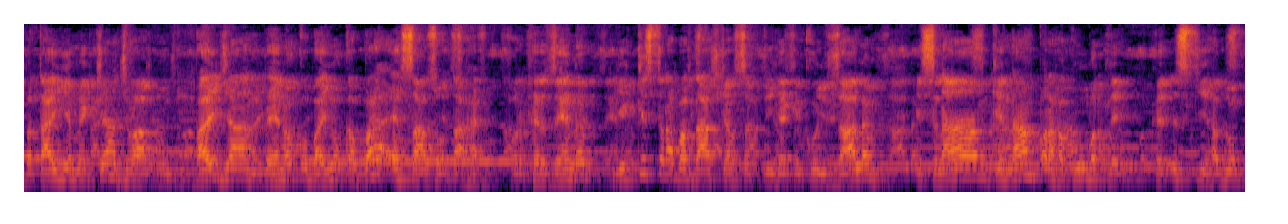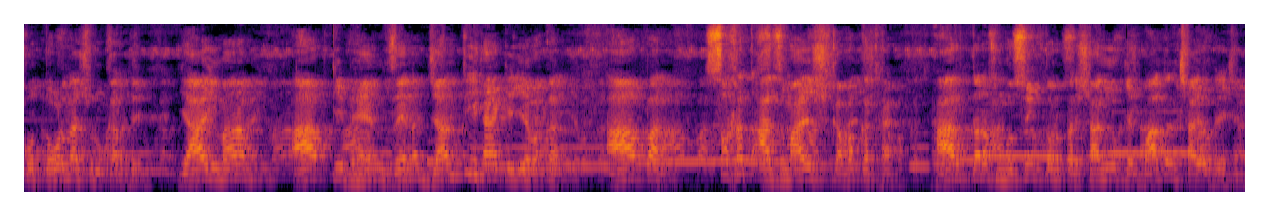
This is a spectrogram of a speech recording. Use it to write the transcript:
بتائیے میں کیا جواب دوں؟ گی بھائی جان، بہنوں کو بھائیوں کا بڑا احساس ہوتا ہے۔ اور پھر زینب یہ کس طرح برداشت کر سکتی ہے کہ کوئی ظالم اسلام کے نام پر حکومت لے، پھر اس کی حدوں کو توڑنا شروع کر دے؟ یا امام، آپ کی بہن زینب جانتی ہے کہ یہ وقت آپ پر سخت آزمائش کا وقت ہے۔ ہر طرف مصیبتوں اور پریشانیوں کے بادل چھائے ہوئے ہیں۔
